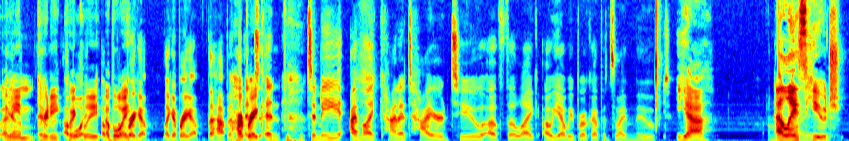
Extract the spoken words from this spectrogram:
I Yeah, mean, it- pretty a boy. quickly. A, A boy. breakup, like a breakup that happened. Heartbreak. And, and to me, I'm like kind of tired too of the like, oh yeah, we broke up, and so I moved. Yeah. Like, LA's what? huge.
